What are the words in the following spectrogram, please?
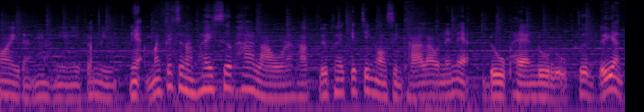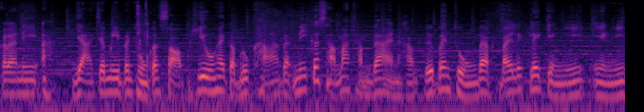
ห้อยๆหนังๆอย่างนี้ก็มีเนี่ยมันก็จะทำให้เสื้อผ้าเรานะครับหรือแพคเกจจิ้งของสินค้าเรานั้นเนี่ยดูแพงดูหรูขึ้น หรืออย่างกรณีอะอยากจะมีเป็นถุงกระสอบหิ้วให้กับลูกค้า แบบนี้ก็สามารถทำได้นะครับหรือเป็นถุงแบบใบเล็ก ๆ อย่างนี้ อย่างนี้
